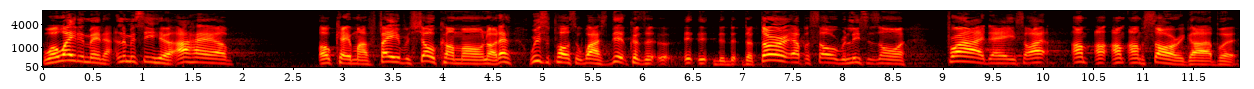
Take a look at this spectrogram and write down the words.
Well, wait a minute. Let me see here. I have, okay, my favorite show come on. No, that, we're supposed to watch this because the, the, the, third episode releases on Friday. So I, I'm, I'm, I'm sorry, God, but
